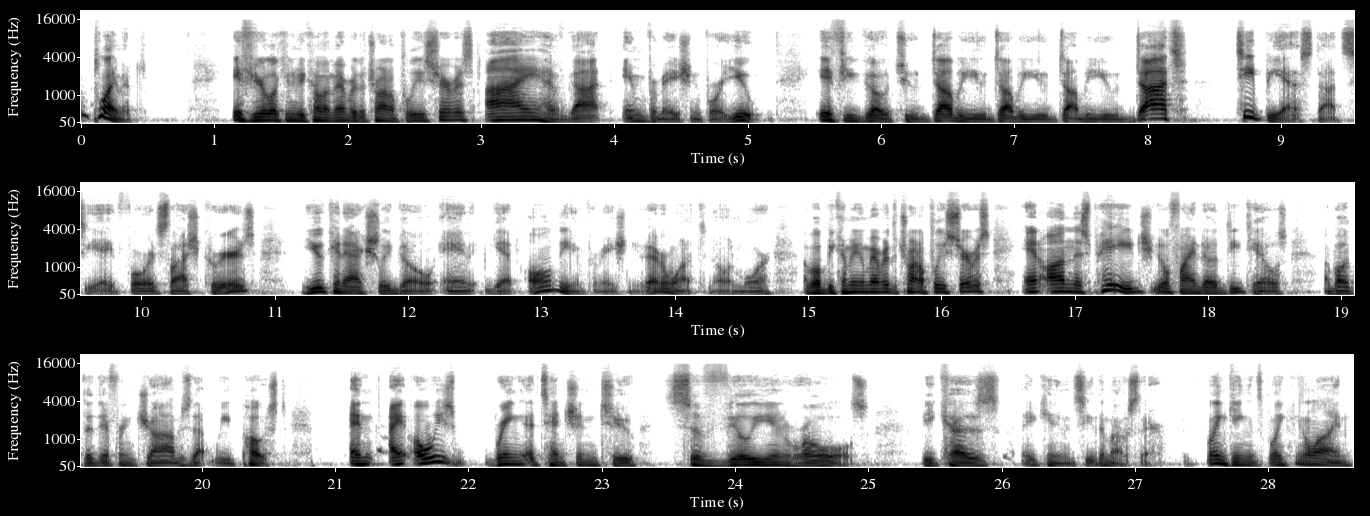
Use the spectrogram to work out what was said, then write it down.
employment. If you're looking to become a member of the Toronto Police Service, I have got information for you. If you go to www.tps.ca forward slash careers, you can actually go and get all the information you've ever wanted to know and more about becoming a member of the Toronto Police Service. And on this page, you'll find out details about the different jobs that we post. And I always bring attention to civilian roles because you can't even see the mouse there. It's blinking, it's blinking a line.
